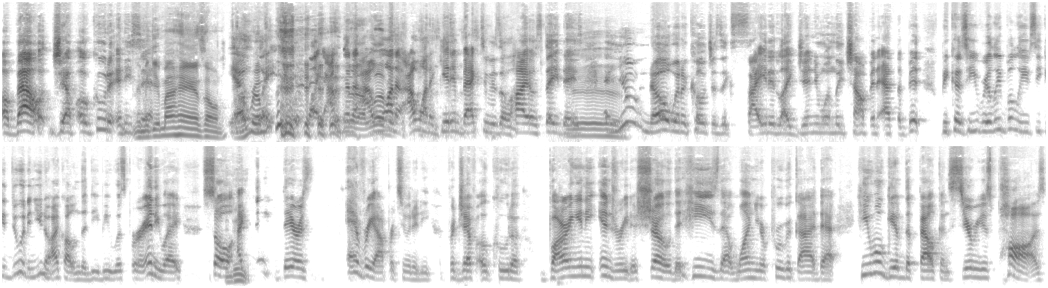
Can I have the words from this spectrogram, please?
about Jeff Okudah, and he Let said, "Let me get my hands on him. "Yeah, I remember. wait, like I'm gonna, I love want to, it. I want to get him back to his Ohio State days." And you know when a coach is excited, like genuinely chomping at the bit, because he really believes he can do it. And you know, I call him the DB whisperer anyway. So I think there's every opportunity for Jeff Okudah, barring any injury, to show that he's that one year prove it guy that he will give the Falcons serious pause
